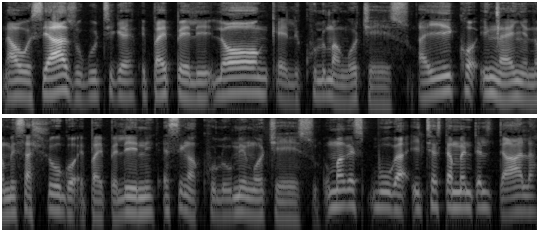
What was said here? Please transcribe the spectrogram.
Nawo siyazi ukuthi ke iBhayibheli lonke likhuluma ngoJesu. Ayikho ingxenye noma isahluko eBhayibhelini esingakhulumi ngoJesu. Uma ke sibuka iTestament elidala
